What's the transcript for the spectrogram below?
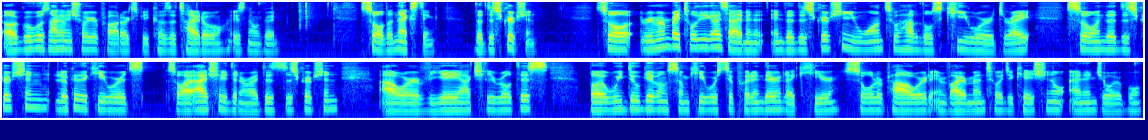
Uh, Google's not going to show your products because the title is no good. So the next thing, the description. So remember I told you guys that in, in the description you want to have those keywords, right? So in the description, look at the keywords. So I actually didn't write this description. Our VA actually wrote this but we do give them some keywords to put in there like here solar powered environmental educational and enjoyable.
